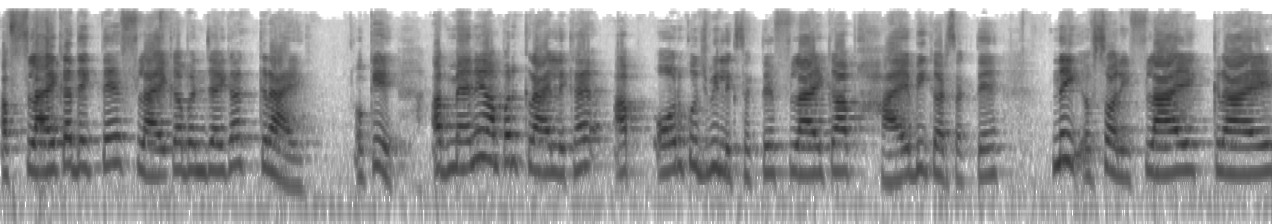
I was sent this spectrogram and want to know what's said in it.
अब फ्लाई का देखते हैं फ्लाई का बन जाएगा क्राई ओके अब मैंने यहाँ पर क्राई लिखा है, आप और कुछ भी लिख सकते हैं। फ्लाई का आप हाई भी कर सकते हैं। नहीं sorry fly cry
